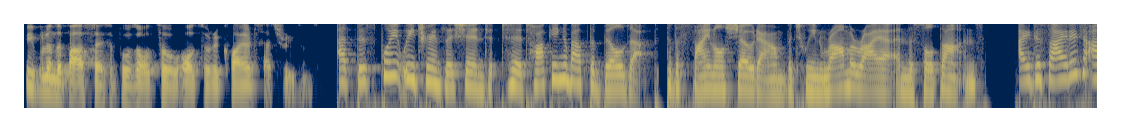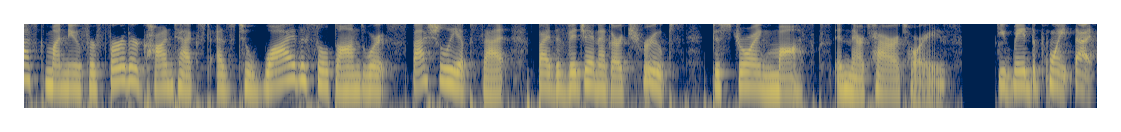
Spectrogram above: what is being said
People in the past, I suppose, also also required such reasons. At this point, we transitioned to talking about the build-up to the final showdown between Ramaraya and the sultans. I decided to ask Manu for further context as to why the sultans were especially upset by the Vijayanagar troops destroying mosques in their territories. You've made the point that it,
